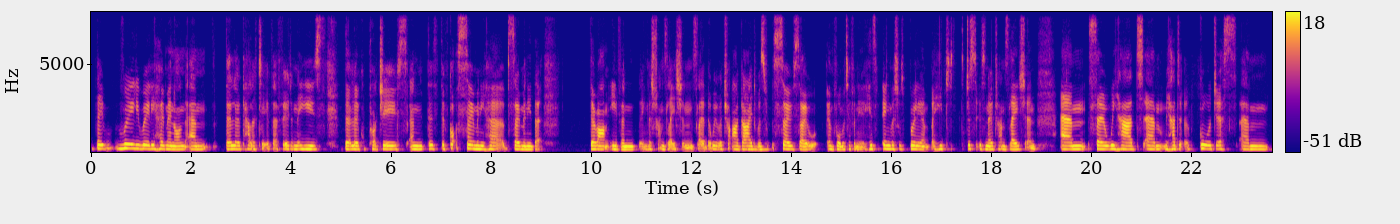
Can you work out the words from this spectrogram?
they really, really home in on um, the locality of their food and they use the local produce and they've got so many herbs, so many that there aren't even English translations. Like that, we were our guide was so so informative and his English was brilliant, but he just, just is no translation. Um, so we had um, we had a gorgeous. Um,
